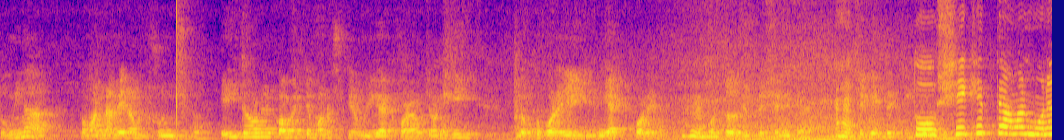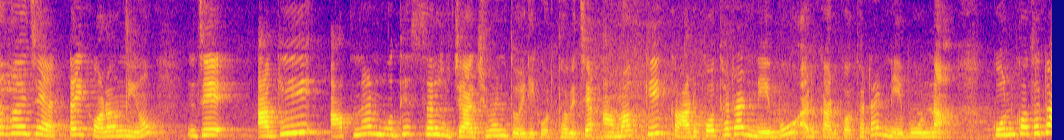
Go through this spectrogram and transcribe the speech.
তুমি না তোমার নাম এরকম শুনছিল। এই ধরনের কমেন্টে মানুষ কীরকম রিয়াক্ট করা উচিত অনেকেই লক্ষ্য করে এই রিয়াক্ট করে ওর তো ডিপ্রেশনে যায়। হ্যাঁ। সেক্ষেত্রে তো সেক্ষেত্রে আমার মনে হয় যে একটাই করণীয় যে আগে আপনার মধ্যে সেলফ জাজমেন্ট তৈরি করতে হবে যে আমাকে কার কথাটা নেব আর কার কথাটা নেব না। কোন কথাটা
